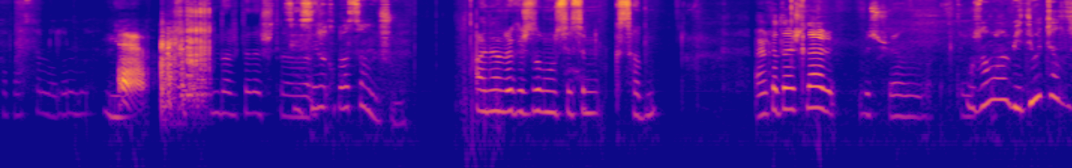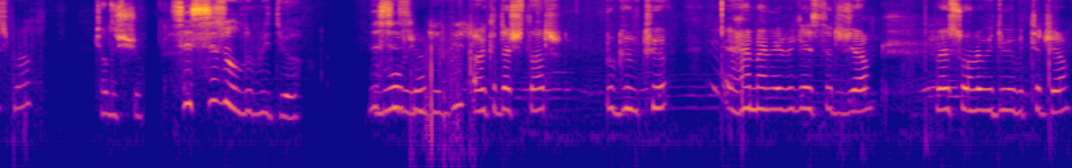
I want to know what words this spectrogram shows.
Kapatsan olur mu? Şimdi arkadaşlar Sesini kapatsana şunu. aynen arkadaşlar bunun sesini kısalım. Arkadaşlar biz şu an O zaman video çalışmaz. Çalışıyor. Sessiz olur video. Ne, Ne sesim oluyor? gelir? Arkadaşlar bugünkü e, hemen evi gezdireceğim ve sonra videoyu bitireceğim.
